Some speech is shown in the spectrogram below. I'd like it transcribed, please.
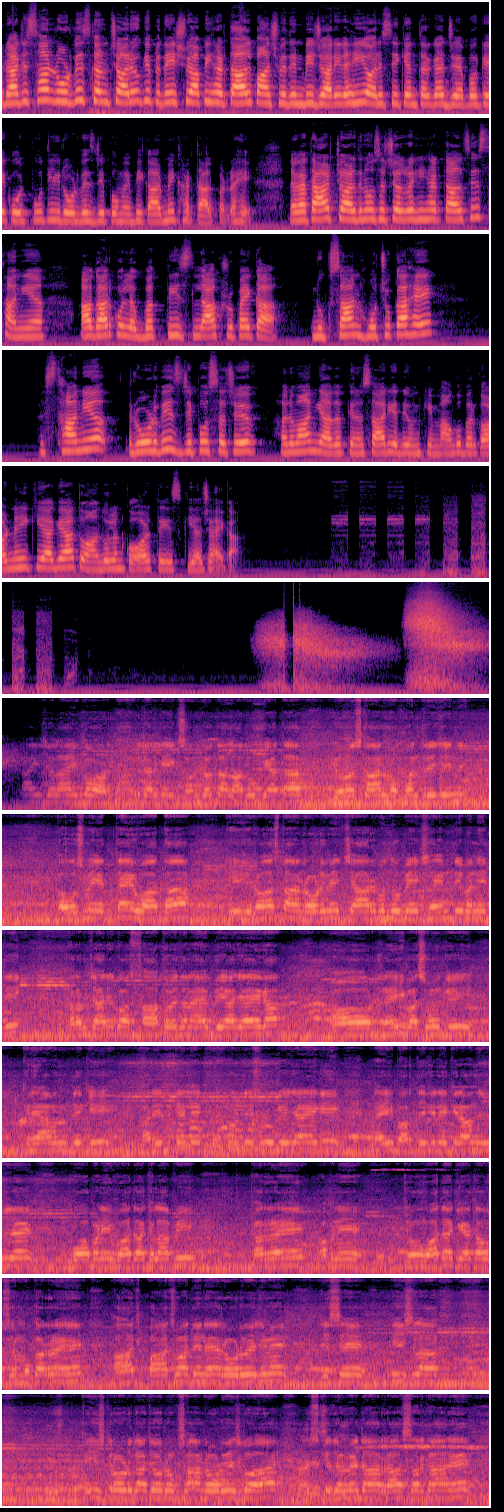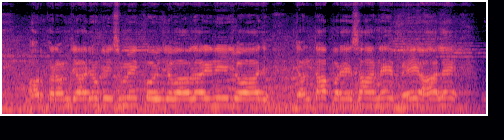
Rajasthan roadways कर्मचारियों की प्रदेशव्यापी हड़ताल पाँचवें दिन भी जारी रही और इसी के अंतर्गत जयपुर के कोटपुतली रोडवेज़ डिपो में भी कार्मिक हड़ताल पर रहे। लगातार चार दिनों से चल रही हड़ताल से स्थानीय आगार को लगभग 30 लाख रुपए का नुकसान हो चुका है। स्थानीय रोडवेज़ डिपो सचिव हनुमान यादव के अनुसार यदि उनकी मांगों पर गौर नहीं किया गया तो आंदोलन को और तेज किया जाएगा। जुलाई को हड़ताल करके एक समझौता लागू किया था, यूनुस खान मुख्यमंत्री जी ने। तो उसमें तय हुआ था कि राजस्थान रोड में चार बिंदु पे एक सहमति बनी थी, कर्मचारियों को सात वेतन आयोग दिया जाएगा और नई बसों की क्रियाबंदी की खरीद के लिए क्रियाबंदी शुरू की जाएगी, नई भर्ती के लिए क्रियाबंदी जाए, वो अपने वादा खिलाफी कर रहे हैं। अपने जो वादा किया था उसे मुकर रहे हैं। आज पाँचवा दिन है रोडवेज़ में, जिससे तीस लाख, तीस करोड़ का जो नुकसान रोडवेज़ को है उसके जिम्मेदार राज्य सरकार है और कर्मचारियों की इसमें कोई जवाबदारी नहीं, जो आज जनता परेशान है, बेहाल है।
